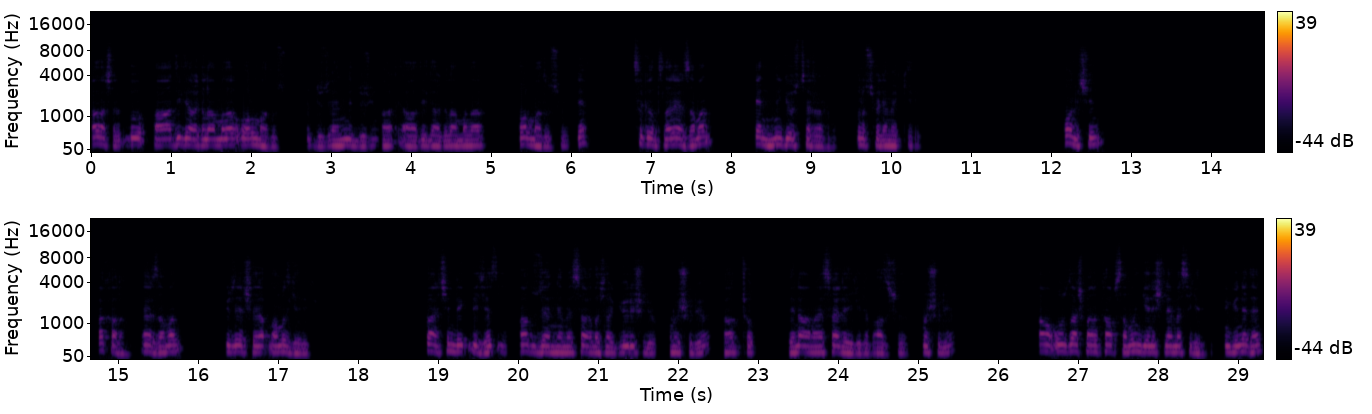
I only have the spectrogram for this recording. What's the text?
Arkadaşlar bu adil yargılanmalar olmadığı sürece, düzenli, düzgün adil yargılanmalar olmadığı sürece sıkıntılar her zaman kendini gösterir arkadaşlar. Bunu söylemek gerekiyor. Onun için bakalım. Her zaman güzel şey yapmamız gerekiyor. Şu an için bekleyeceğiz. İmha düzenlemesi arkadaşlar görüşülüyor, konuşuluyor. Daha çok yeni anayasayla ilgili bazı şeyler konuşuluyor. Ama uzlaşmanın kapsamının genişlemesi gerekiyor. Çünkü neden?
